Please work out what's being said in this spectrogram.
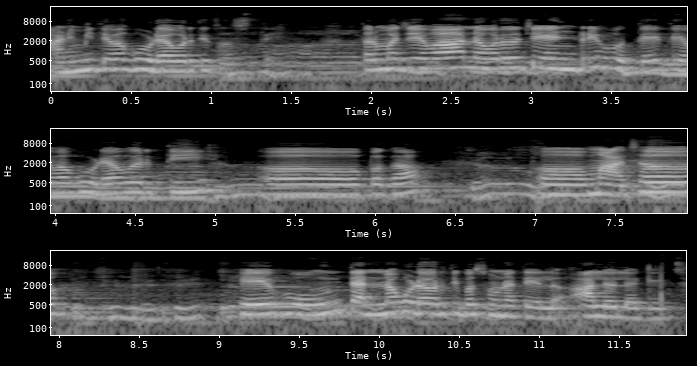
आणि मी तेव्हा घोड्यावरतीच असते. तर मग जेव्हा नवरदेवाची एंट्री होते तेव्हा घोड्यावरती बघा माझं हे होऊन त्यांना घोड्यावरती बसवण्यात येलं आलं लगेच.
